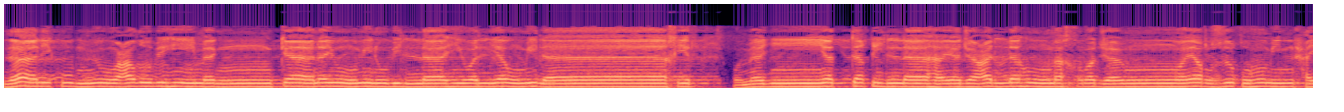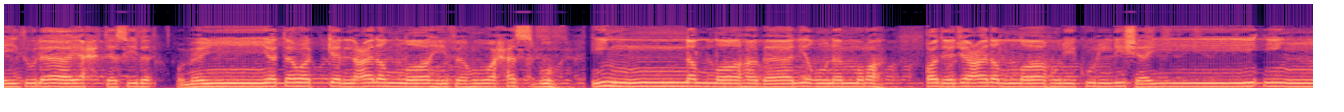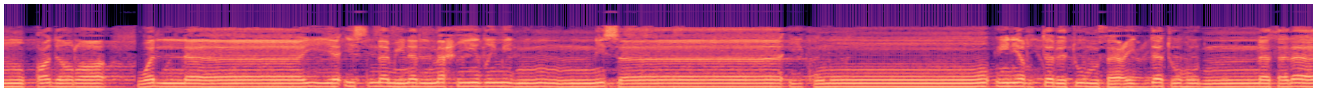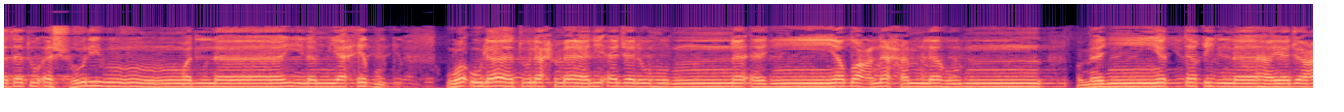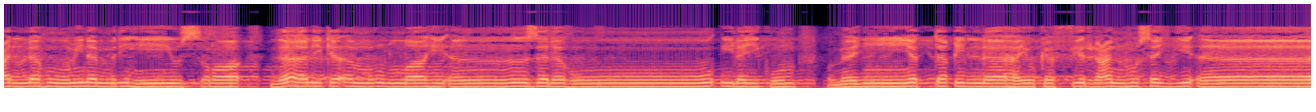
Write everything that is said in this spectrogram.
ذلكم يوعظ به من كان يؤمن بالله واليوم الآخر ومن يتق الله يجعل له مخرجا ويرزقه من حيث لا يحتسب. ومن يتوكل على الله فهو حسبه. إن الله بالغ أمره. قد جعل الله لكل شيء قدرا. واللائي يئسن من المحيض من نسائكم. إن ارتبتم فعدتهن ثلاثة أشهر واللائي لم يحضن وأولاة الأحمال أجلهن أن يضعن حملهن ومن يتق الله يجعل له من أمره يسرا. ذلك أمر الله أنزله إليكم ومن يتق الله يكفر عنه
